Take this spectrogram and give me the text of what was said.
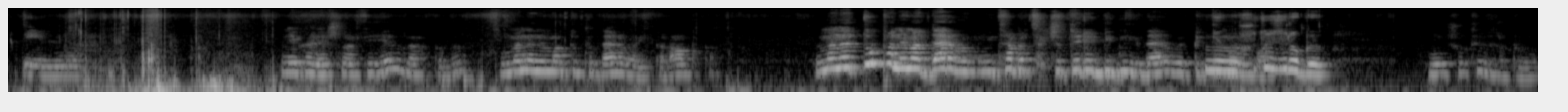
Коптильня. Мені, звісно, офігенно легко, да? У мене нема тупо дерева і коробка. У мене тупо нема дерева, мені треба цих чотири бідних дерева піти Ні, ну що ти зробив? Ну, що ти зробила?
